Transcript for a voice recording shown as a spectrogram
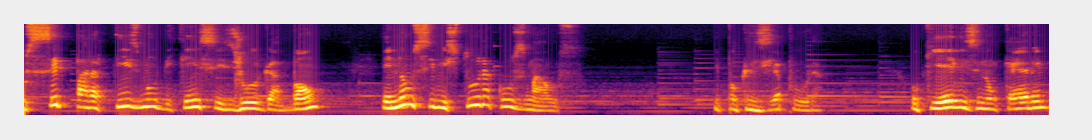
o separatismo de quem se julga bom e não se mistura com os maus. Hipocrisia pura. O que eles não querem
